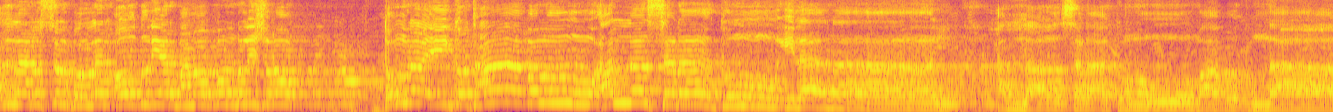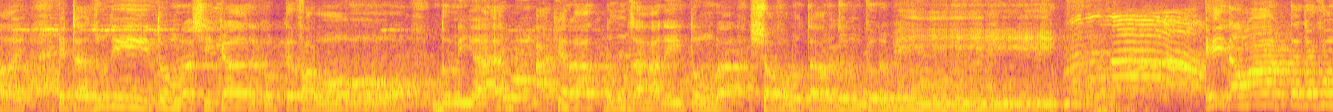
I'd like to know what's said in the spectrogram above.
আল্লাহ রসুল বললেন, ও দুনিয়ার মানব মন্ডলী শোনো, তোমরা এই কথা ইলা নাই। আল্লাহ ছাড়া কোনো মাবুদ নাই। এটা যদি তোমরা স্বীকার করতে পারো, দুনিয়া এবং আখেরাত দু জাহানেই তোমরা সফলতা অর্জন করবে। এই দাওয়াতটা যখন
